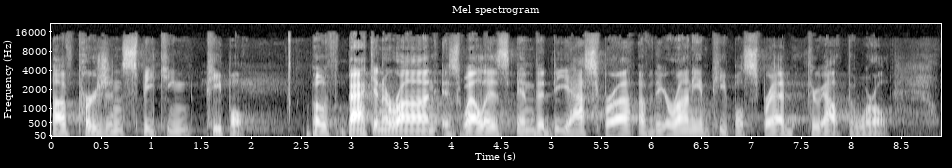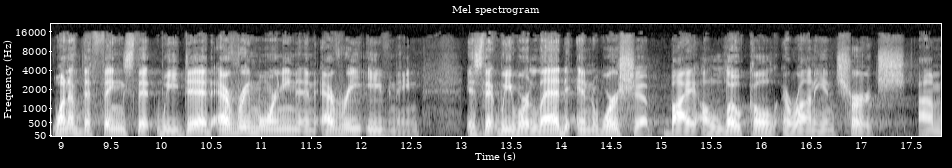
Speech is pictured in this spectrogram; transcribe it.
of Persian speaking people, both back in Iran as well as in the diaspora of the Iranian people spread throughout the world. One of the things that we did every morning and every evening is that we were led in worship by a local Iranian church um,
